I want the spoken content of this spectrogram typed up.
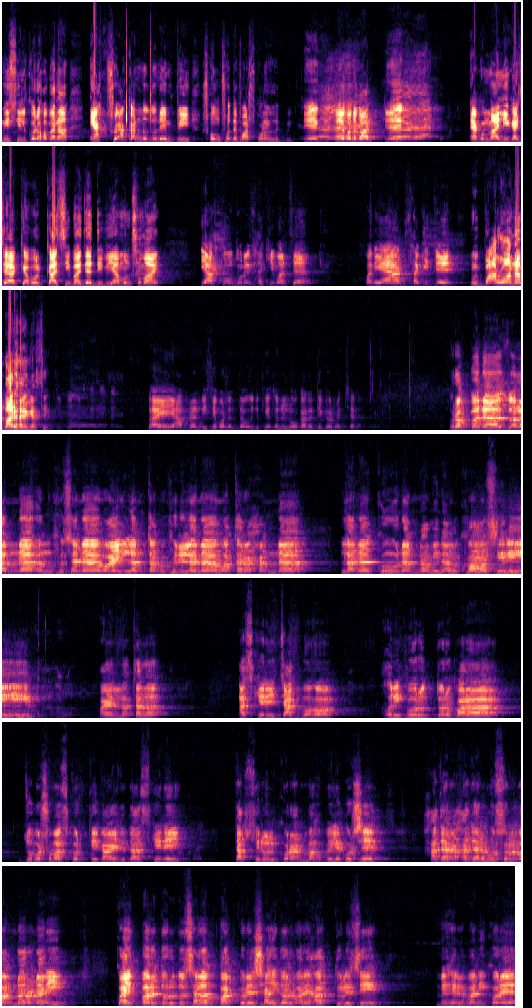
মিছিল করে হবে না। একশো একান্ন জন এমপি সংসদে পাশ করার লাগবে। এখন মালিক আছে কেবল কাশি বাজার দিবি। এমন সময় এত দূরে ঝাঁকি মারছে মানে এক ঝাঁকিতে উনি বারো আনা বার হয়ে গেছে। ভাই আপনার নিচে বসেন তো ওই যে পেছনে লোক আছে দেখে পাচ্ছে না। রব্বানা জলামনা আনফুসানা ওয়া ইল্লাম তাগফির লানা আজকের এই চাঁদমহ হরিপুর উত্তরপাড়া যুব সমাজ করতে গায়ে আজকের এই তাফসিরুল কোরআন মাহফিলে বসে হাজার হাজার মুসলমান নরনারী কয়েকবার দরুদ সালাম পাঠ করে শাহী দরবারে হাত তুলেছে, মেহরবানি করে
